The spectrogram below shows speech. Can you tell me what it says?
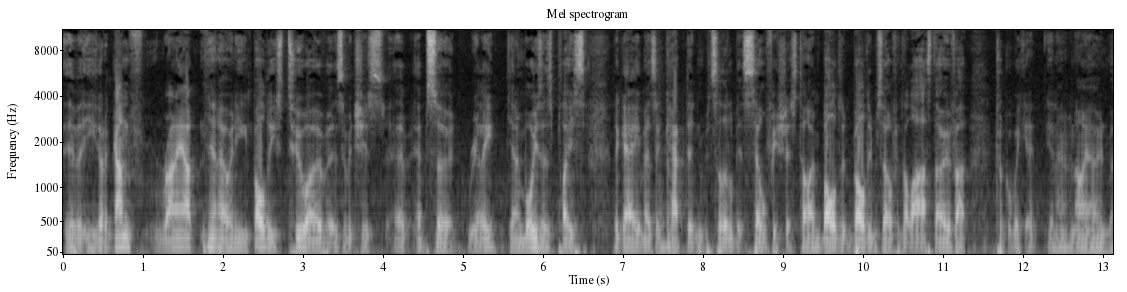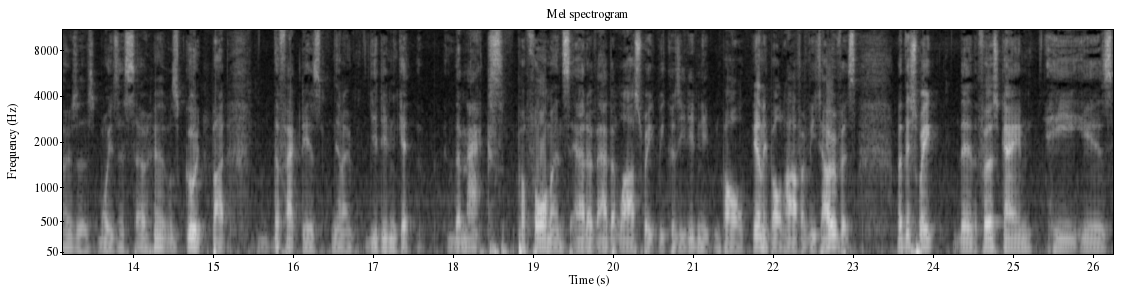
he got a gun run out, you know, and he bowled his two overs, which is uh, absurd, really. You know, Moises plays the game as a captain. It's a little bit selfish this time. Bowled, bowled himself in the last over, took a wicket, you know, and I own Moses, Moises, so it was good. But the fact is, you know, you didn't get the max performance out of Abbott last week because he didn't even bowl. He only bowled half of his overs. But this week, the the first game, he is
